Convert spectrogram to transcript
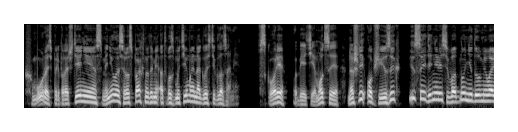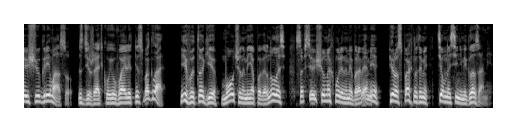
Хмурость при прочтении сменилась распахнутыми от возмутимой наглости глазами. Вскоре обе эти эмоции нашли общий язык и соединились в одну недоумевающую гримасу, сдержать кою Вайлет не смогла. И в итоге молча на меня повернулась со все еще нахмуренными бровями и распахнутыми темно-синими глазами.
